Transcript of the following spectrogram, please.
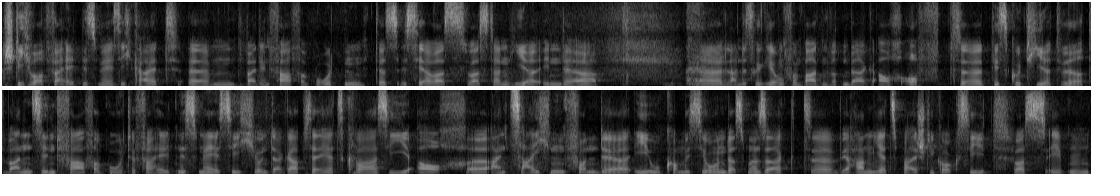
Stichwort Verhältnismäßigkeit ähm, bei den Fahrverboten. Das ist ja was, was dann hier in der äh, Landesregierung von Baden-Württemberg auch oft äh, diskutiert wird. Wann sind Fahrverbote verhältnismäßig? Und da gab es ja jetzt quasi auch äh, ein Zeichen von der EU-Kommission, dass man sagt, äh, wir haben jetzt bei Stickoxid, was eben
